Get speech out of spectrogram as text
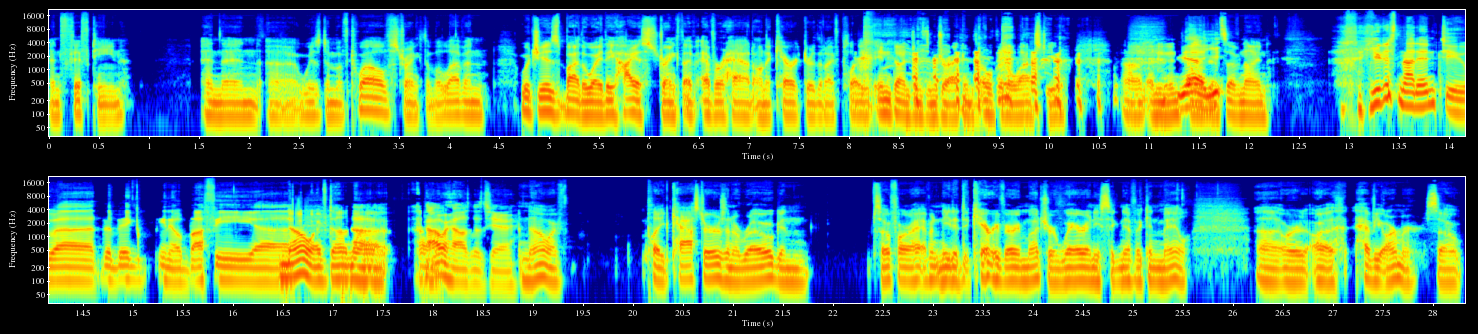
and 15 and then uh, wisdom of 12 strength of 11 which is by the way the highest strength i've ever had on a character that i've played in dungeons and dragons over the last year um, and an Yeah, you- intelligence of 9 You're just not into uh, the big, you know, Buffy uh, no i've done uh, uh, uh, powerhouses here. No, I've played casters and a rogue, and so far I haven't needed to carry very much or wear any significant mail uh, or uh, heavy armor. So,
